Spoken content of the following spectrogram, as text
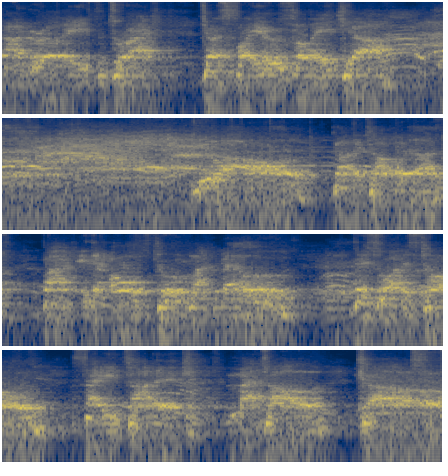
an unreleased track just for you, Salika. You all gotta come with us back in the old school black metal. This one is called Satanic Metal Kult.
